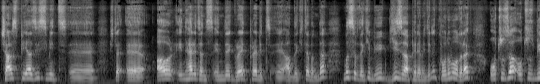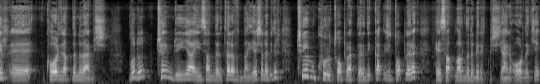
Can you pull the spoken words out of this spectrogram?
Charles Piazzi Smith e, işte e, Our Inheritance in the Great Pyramid e, adlı kitabında Mısır'daki Büyük Giza piramidinin konumu olarak 30'a 31 e, koordinatlarını vermiş. Bunun tüm dünya insanları tarafından yaşanabilir tüm kuru toprakları dikkatlice toplayarak hesaplandığını belirtmiş. Yani oradaki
